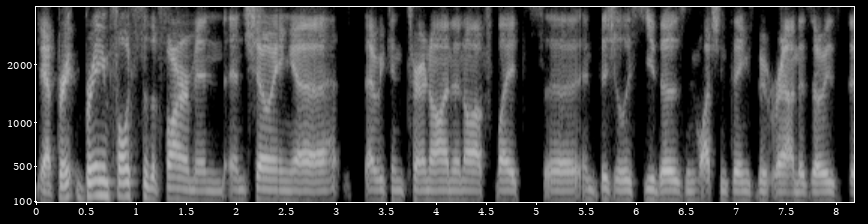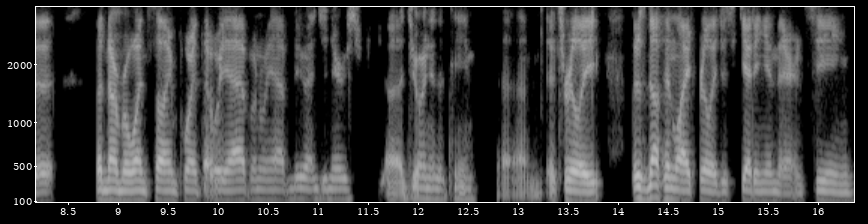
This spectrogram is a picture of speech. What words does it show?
yeah bring, bringing folks to the farm and and showing uh, that we can turn on and off lights uh, and visually see those and watching things move around is always the the number one selling point that we have when we have new engineers uh, joining the team. Um, it's really there's nothing like really just getting in there and seeing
